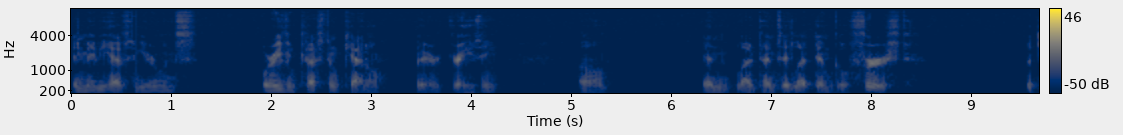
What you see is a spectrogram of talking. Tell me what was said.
and maybe have some yearlings or even custom cattle that are grazing. Um, and a lot of times they let them go first, but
